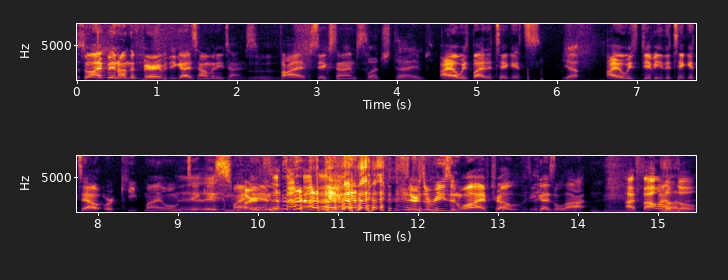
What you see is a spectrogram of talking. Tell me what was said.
So I've been on the ferry with you guys how many times? Five, six times. bunch of times. I always buy the tickets. Yep. I always divvy the tickets out or keep my own Yeah, ticket that's in my hand. There's a reason why. I've traveled with you guys a lot. I found Uh, them though.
